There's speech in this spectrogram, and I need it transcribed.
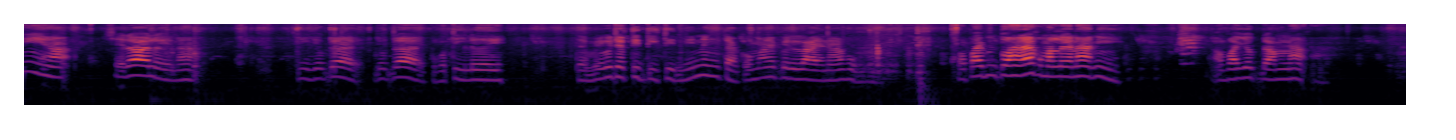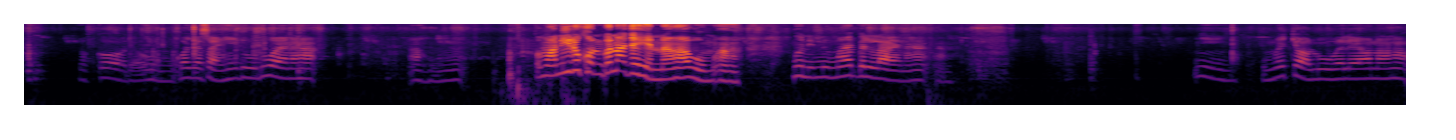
นี่ฮะ ใช้ได้เลยนะฮะนี่ยกได้ยกได้ปกติเลย แต่มันก็จะติดติดติดนิดนึงแต่ก็ไม่เป็นไรนะผมต่อไปเป็นตัวไฮไลท์ของมันเลยนะฮะนี่เอาไว้ยกดำนะฮะแล้วก็เดี๋ยวผมก็จะใส่ให้ดูด้วยนะฮะอะผมประมาณนี้ทุกคนก็น่าจะเห็นนะครับผมอะมือนิดนึงไม่เป็นไรนะฮะอะนี่ผมได้เจาะรูไว้แล้วนะฮะ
